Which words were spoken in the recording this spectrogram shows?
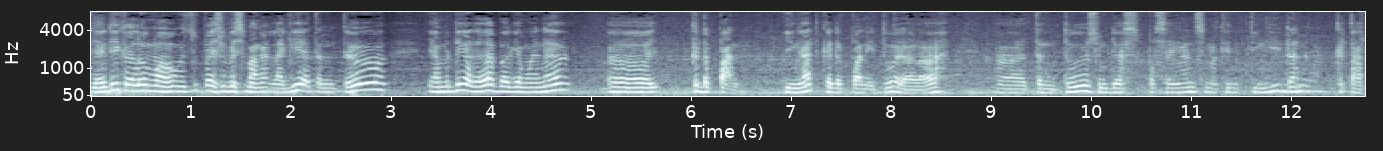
Jadi kalau mau supaya lebih semangat lagi ya tentu yang penting adalah bagaimana eh, ke depan. Ingat ke depan itu adalah eh, tentu sudah persaingan semakin tinggi dan ketat.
